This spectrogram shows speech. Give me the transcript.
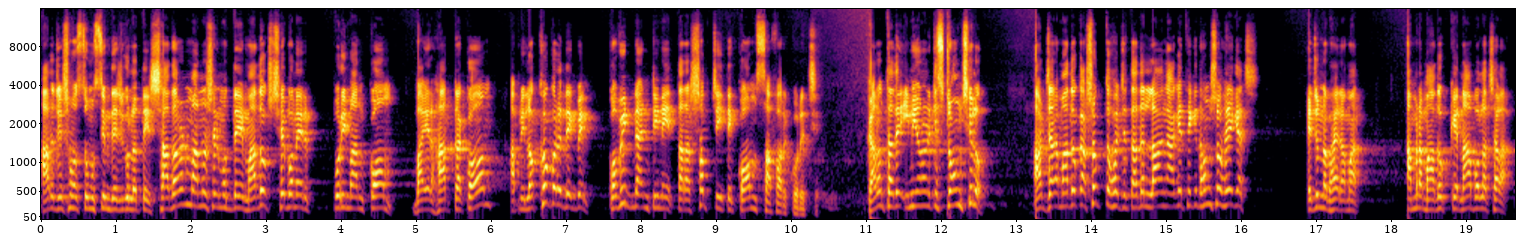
আরও যে সমস্ত মুসলিম দেশগুলোতে সাধারণ মানুষের মধ্যে মাদক সেবনের পরিমাণ কম বা এর হারটা কম, আপনি লক্ষ্য করে দেখবেন কোভিড নাইন্টিনে তারা সবচেয়ে কম সাফার করেছে। কারণ তাদের ইমিউনিটি স্ট্রং ছিল। আর যারা মাদক আসক্ত হয়েছে, তাদের লাং আগে থেকে ধ্বংস হয়ে গেছে। এজন্য ভাইরা আমার, আমরা মাদককে না বলা ছাড়া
